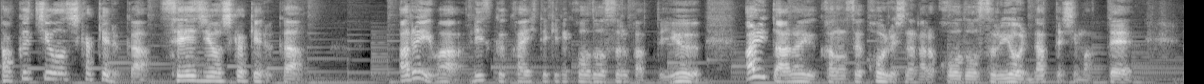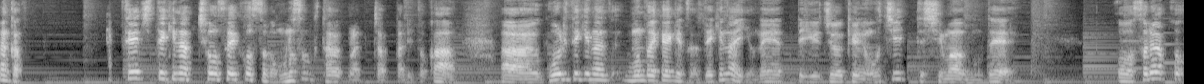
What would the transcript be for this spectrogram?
博打を仕掛けるか、政治を仕掛けるか、あるいはリスク回避的に行動するかっていう、ありとあらゆる可能性を考慮しながら行動するようになってしまって、なんか、政治的な調整コストがものすごく高くなっちゃったりとか、あ合理的な問題解決ができないよねっていう状況に陥ってしまうので、こうそれはこ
